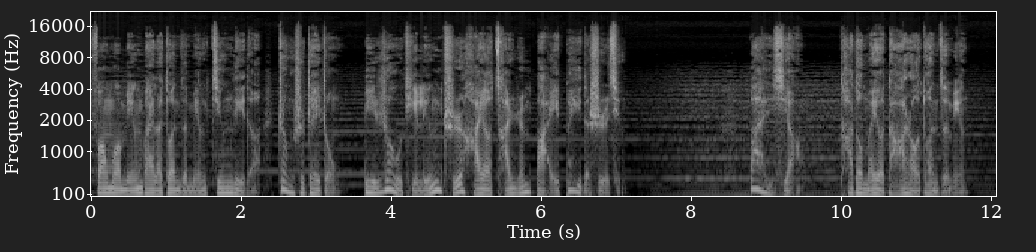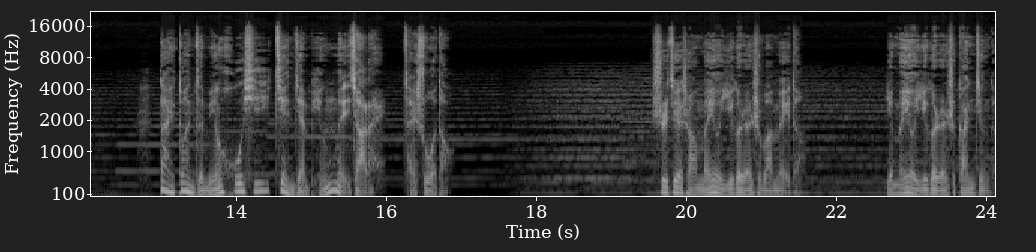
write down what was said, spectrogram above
方墨明白了，段子明经历的正是这种比肉体凌迟还要残忍百倍的事情。半晌，他都没有打扰段子明。待段子明呼吸渐渐平稳下来，才说道：“世界上没有一个人是完美的，也没有一个人是干净的。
